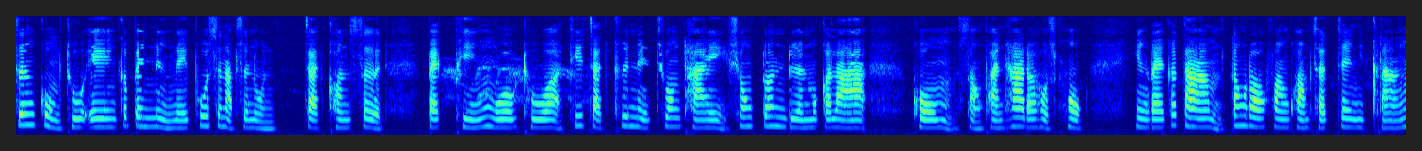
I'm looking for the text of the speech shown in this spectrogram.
ซึ่งกลุ่มทูเองก็เป็นหนึ่งในผู้สนับสนุนจัดคอนเสิร์ต Blackpink World Tour ที่จัดขึ้นในช่วงไทย ช่วงต้นเดือนมกราคม 2566 อย่างไรก็ตามต้องรอฟังความชัดเจนอีกครั้ง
